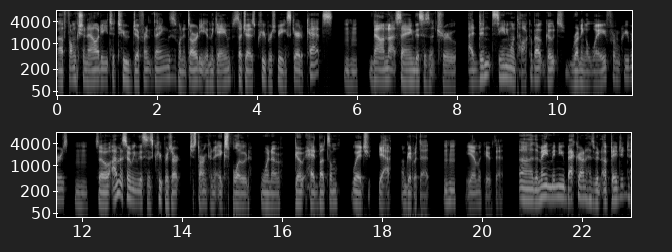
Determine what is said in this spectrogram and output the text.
uh, functionality to two different things when it's already in the game, such as creepers being scared of cats. Mm-hmm. Now, I'm not saying this isn't true. I didn't see anyone talk about goats running away from creepers, Mm-hmm. so I'm assuming this is creepers aren't just aren't going to explode when a goat headbutts them. Which, yeah, I'm good with that. Mm-hmm. Yeah, I'm okay with that. Uh, the main menu background has been updated.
